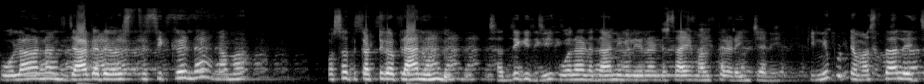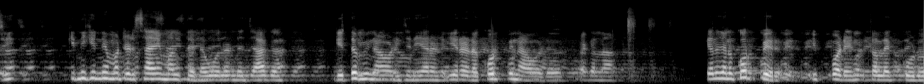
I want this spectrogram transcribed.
ಕೋಲಾನ ಒಂದು ಜಾಗದ ವ್ಯವಸ್ಥೆ ಸಿಕ್ಕಂಡ ನಮ್ಮ ಹೊಸದ್ ಕಟ್ಟುಗ ಪ್ಲಾನ್ ಉಂಡು ಸದ್ದಿಗಿಜ್ಜಿ ಓಲಾಡ ದಾನಿಗಳು ಇರಂಡ ಸಾಯಿ ಮಲ್ತೆರಡ ಇಂಚನೆ. ಕಿನ್ನಿ ಪುಟ್ಟ ಮಸ್ತಾಲ ಇಜ್ಜಿ. ಕಿನ್ನಿ ಕಿನ್ನೆ ಮಟ್ಟಡ ಸಾಯಿ ಮಲ್ತೆಂಡ ಓಲಂಡ ಜಾಗ. ಗೆತ್ತಮಿನ ಆವಡಿಜನ ಎರಡು, ಎರಡ ಕೊರ್ಪಿನ ಆವಡು. ಆಗಲ್ಲ ಕೆಲ ಜನ ಕೊರ್ಪೇರು. ಇಪ್ಪಡೆ ಎಂಕಲ್ಲ ಕೊಡು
